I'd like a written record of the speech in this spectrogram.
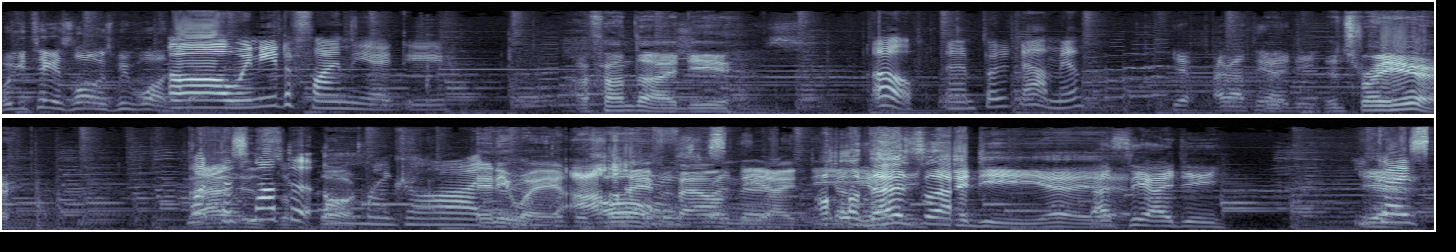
We can take as long as we want. Oh, we need to find the ID. I found the ID. Oh, then put it down, man. Yep, I got the ID. It's right here. What? That That's not a the. Oh my god. Anyway, Oh, I that's found the. ID. Oh, that's the ID. Yeah, yeah. That's the ID. You yeah. guys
